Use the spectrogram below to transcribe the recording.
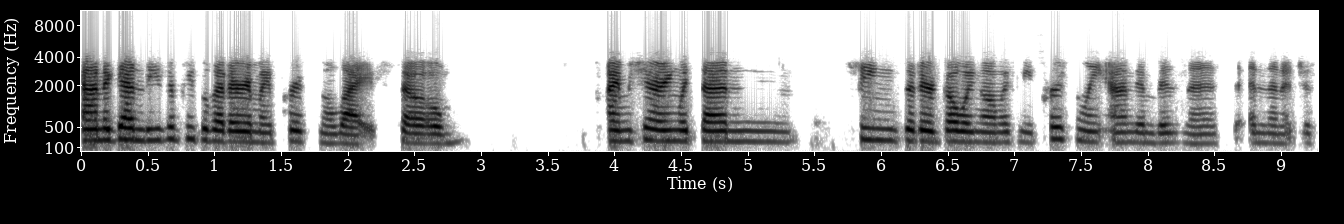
And again, these are people that are in my personal life. So I'm sharing with them things that are going on with me personally and in business. And then it just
